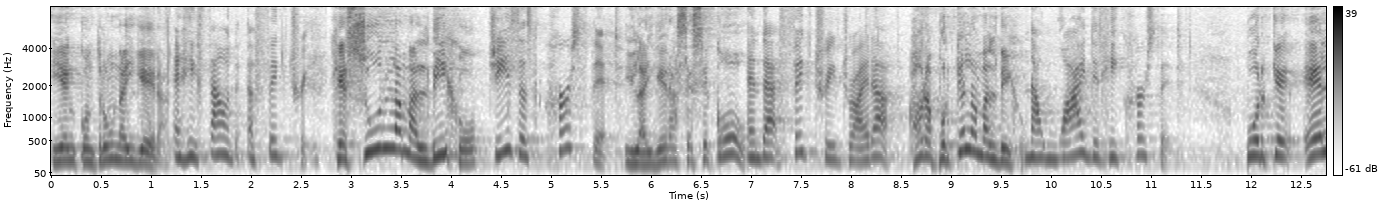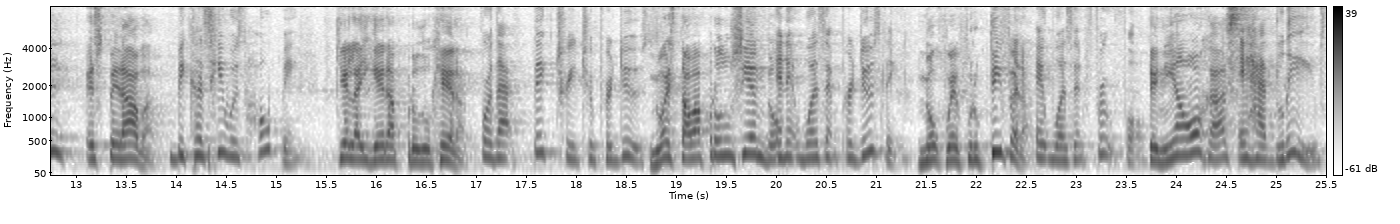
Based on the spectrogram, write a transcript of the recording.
y encontró una higuera. and he found a fig tree. Jesús la maldijo Jesus cursed it, y la higuera se secó. and that fig tree dried up. Ahora, ¿por qué la maldijo? Now, why did he curse it? Porque él esperaba Because he was hoping que la higuera produjera. for that fig tree to produce, No estaba produciendo, and it wasn't producing. no fue fructífera. It wasn't fruitful. Tenía hojas, It had leaves,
